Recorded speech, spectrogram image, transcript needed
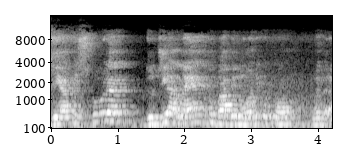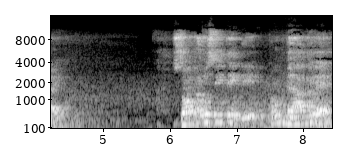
que é a mistura do dialeto babilônico com o hebraico. Só para você entender o quão grave é.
